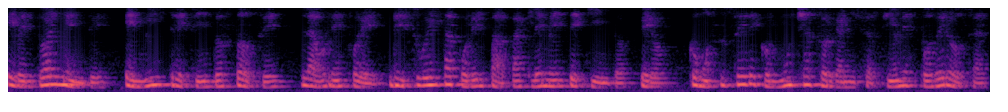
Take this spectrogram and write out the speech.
Eventualmente, en 1312, la orden fue disuelta por el Papa Clemente V, pero, como sucede con muchas organizaciones poderosas,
